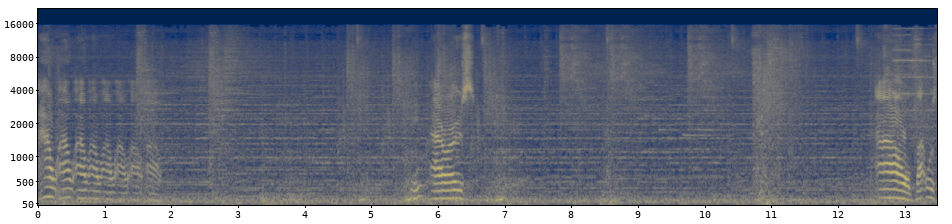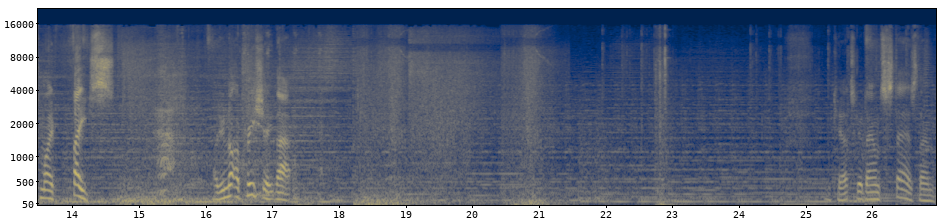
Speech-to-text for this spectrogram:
Ow, ow, ow, ow, ow, ow, ow, ow. Eat arrows. Ow, that was my face. I do not appreciate that. Okay, let's go downstairs then.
